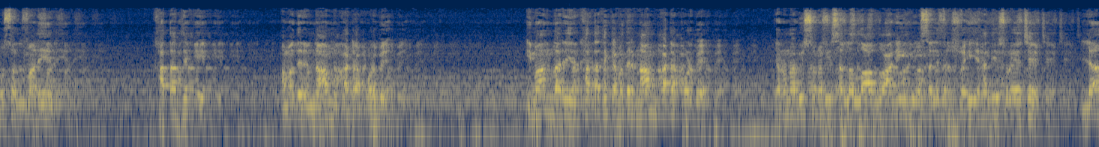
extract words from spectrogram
মুসলমানের খাতা থেকে আমাদের নাম কাটা পড়বে। ইমানদারের খাতা থেকে আমাদের নাম কাটা পড়বে। কেননা বিশ্ব নবী সাল্লাল্লাহু আলাইহি ওয়াসাল্লামের সহিহ হাদিস রয়েছে, লা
